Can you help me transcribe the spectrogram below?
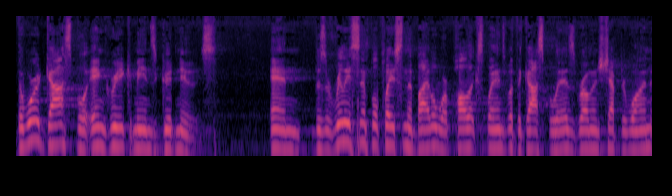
The word gospel in Greek means good news. And there's a really simple place in the Bible where Paul explains what the gospel is Romans chapter 1,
